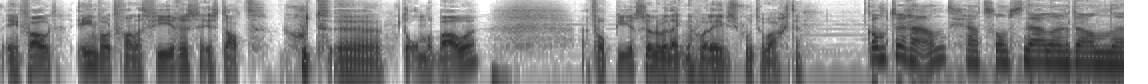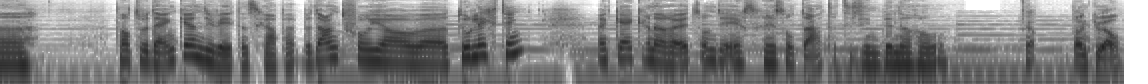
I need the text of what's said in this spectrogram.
eenvoud, eenvoud van het virus is dat goed te onderbouwen. En voor Pier zullen we denk ik nog wel eventjes moeten wachten. Komt eraan. Het gaat soms sneller dan dat we denken in de wetenschappen. Bedankt voor jouw toelichting. En kijk er naar uit om de eerste resultaten te zien binnenrollen. Ja, dankjewel.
